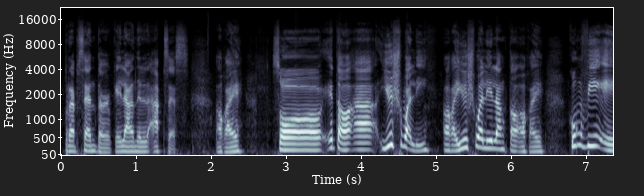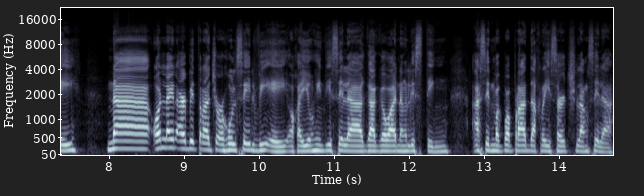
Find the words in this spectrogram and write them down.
prep center, kailangan nila access. Okay? So, ito, uh, usually, okay, usually lang to, okay? Kung VA, na online arbitrage or wholesale VA, okay, yung hindi sila gagawa ng listing, as in magpa-product research lang sila.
